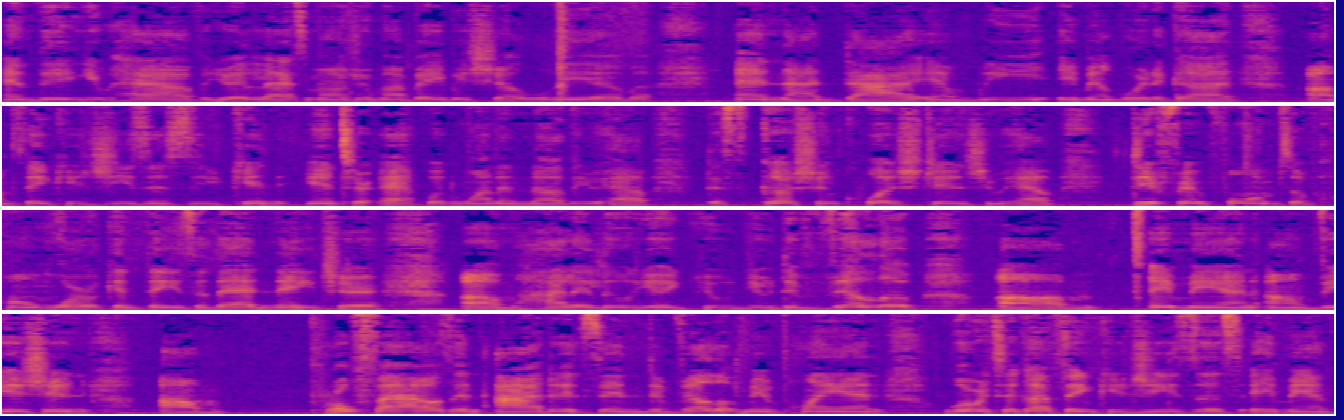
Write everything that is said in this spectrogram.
And then you have your last module, my baby shall live and not die. And we, amen, glory to God. Um, thank you, Jesus. You can interact with one another. You have discussion questions. You have different forms of homework and things of that nature. Um, hallelujah. You you develop, um, amen, um, vision. Um, profiles and audits and development plan. Glory to God. Thank you, Jesus. Amen.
